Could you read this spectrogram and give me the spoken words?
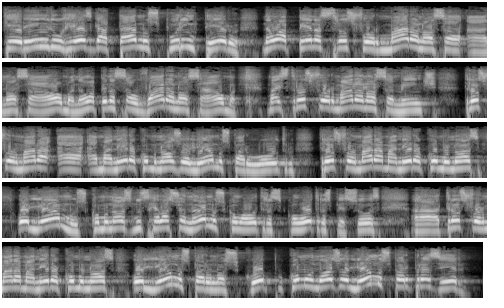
querendo resgatar-nos por inteiro, não apenas transformar a nossa, a nossa alma, não apenas salvar a nossa alma, mas transformar a nossa mente, transformar a, a, a maneira como nós olhamos para o outro, transformar a maneira como nós olhamos, como nós nos relacionamos com outras, com outras pessoas, a transformar a maneira como nós olhamos para o nosso corpo, como nós olhamos para o prazer.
